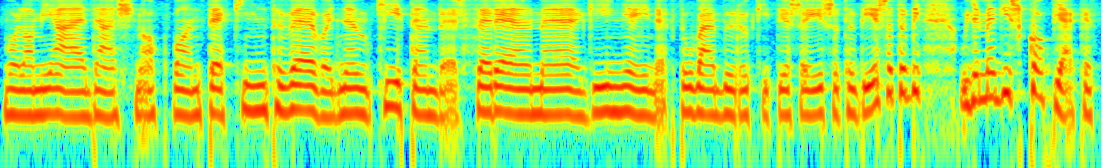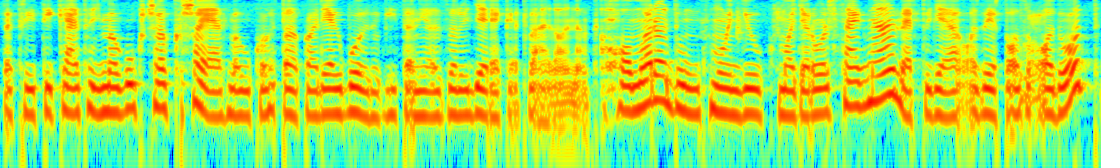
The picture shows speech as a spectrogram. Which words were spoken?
valami áldásnak van tekintve, vagy nem két ember szerelme, gényeinek tovább örökítése, és a többi, és a többi. Ugye meg is kapják ezt a kritikát, hogy maguk csak saját magukat akarják boldogítani azzal, hogy gyereket vállalnak. Ha maradunk mondjuk Magyarországnál, mert ugye azért az adott,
